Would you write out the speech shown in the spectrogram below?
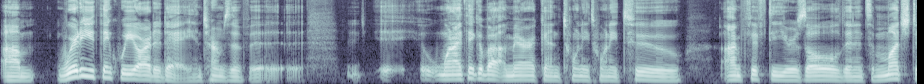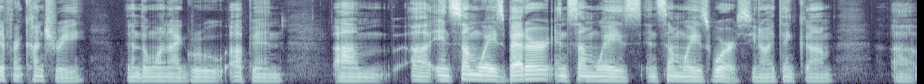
Um, where do you think we are today in terms of uh, when I think about America in 2022? I'm 50 years old, and it's a much different country than the one I grew up in. Um, uh, in some ways better, in some ways, in some ways worse. You know, I think um, uh,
